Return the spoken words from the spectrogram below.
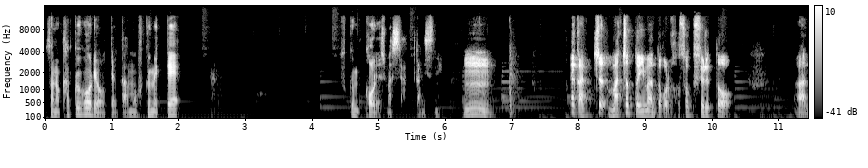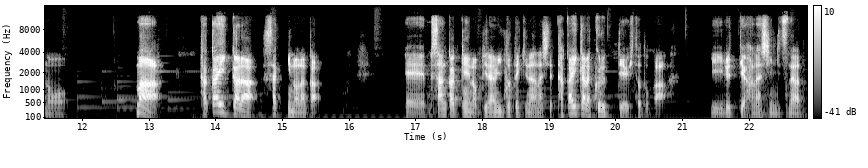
その覚悟量というか、も含めて、含む考慮しましたって感じですね。うんうん。なんかちょ,、まあ、ちょっと今のところ補足するとあのまあ高いからさっきのなんか、えー三角形のピラミッド的な話で高いから来るっていう人とかいるっていう話につながっ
